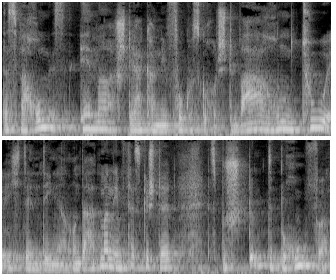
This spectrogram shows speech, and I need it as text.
Das Warum ist immer stärker in den Fokus gerutscht. Warum tue ich denn Dinge? Und da hat man eben festgestellt, dass bestimmte Berufe,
